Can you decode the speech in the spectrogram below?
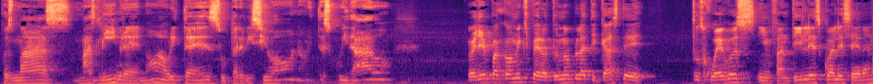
pues más, más libre, ¿no? Ahorita es supervisión, ahorita es cuidado. Oye, pa cómics, pero tú no platicaste tus juegos infantiles, ¿cuáles eran?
